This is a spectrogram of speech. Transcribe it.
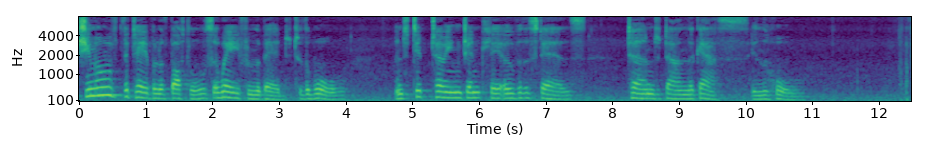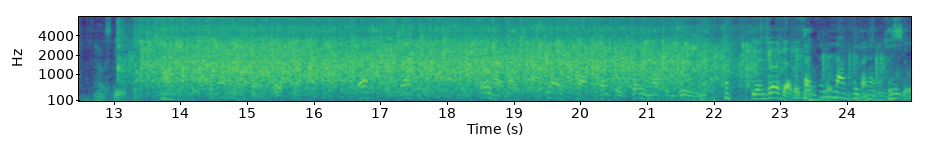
She moved the table of bottles away from the bed to the wall, and tiptoeing gently over the stairs, turned down the gas in the hall. That was beautiful. Very nice indeed. You enjoyed that, did you? Such a lovely kiss you.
